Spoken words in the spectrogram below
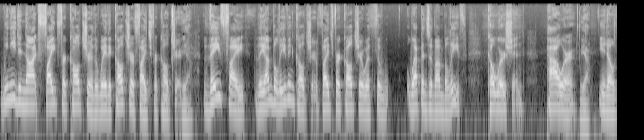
we need to not fight for culture the way the culture fights for culture. Yeah. They fight, the unbelieving culture fights for culture with the weapons of unbelief, coercion, power. Yeah. You know,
